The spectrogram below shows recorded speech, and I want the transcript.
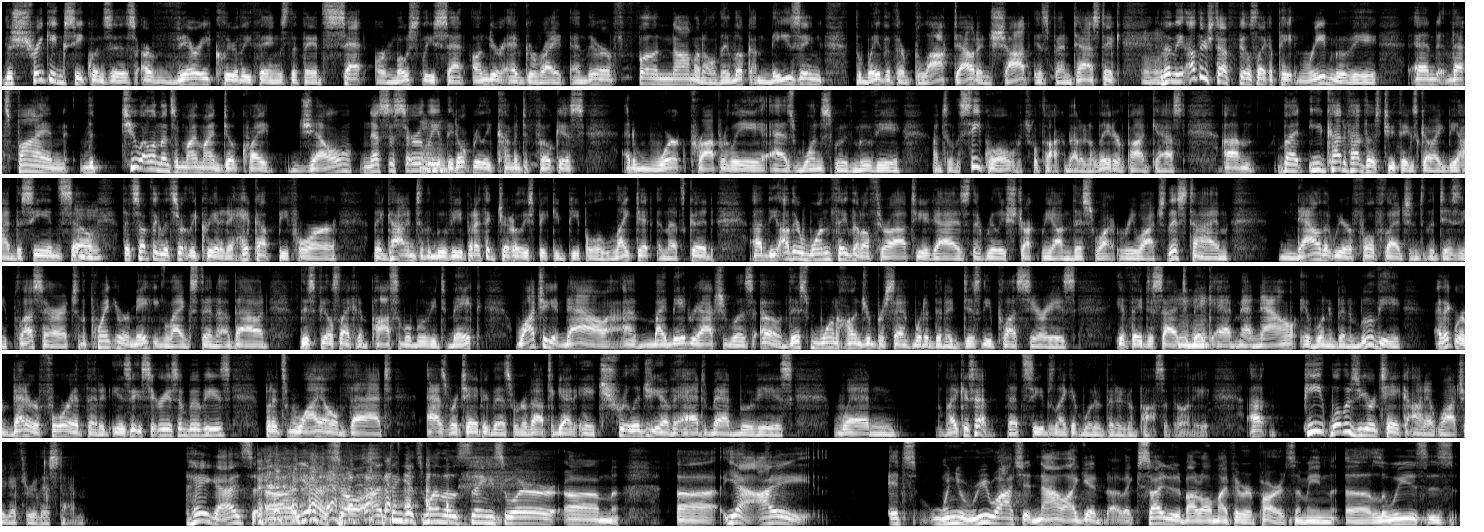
the shrinking sequences are very clearly things that they had set or mostly set under Edgar Wright, and they're phenomenal. They look amazing. The way that they're blocked out and shot is fantastic. Mm. And then the other stuff feels like a Peyton Reed movie, and that's fine. The two elements in my mind don't quite gel necessarily. Mm-hmm. They don't really come into focus and work properly as one smooth movie until the sequel, which we'll talk about in a later podcast. Um, but you kind of have those two things going behind the scenes. So mm-hmm. that's something that certainly created a hiccup before they got into the movie. But I think generally speaking, people liked it, and that's good. Uh, the other one thing that I'll throw out to you guys that really struck me on this rewatch this time now that we are full fledged into the Disney Plus era, to the point you were making, Langston, about this feels like an impossible movie to make. Watching it now, uh, my main reaction was, oh, this 100% would have been a Disney Plus series if they decided mm-hmm. to make Ant Man now. It wouldn't have been a movie. I think we're better for it that it is a series of movies, but it's wild that as we're taping this, we're about to get a trilogy of Ant Man movies when like I said, that seems like it would have been an impossibility. Uh, Pete, what was your take on it watching it through this time? Hey guys, uh, yeah. So I think it's one of those things where, um, uh, yeah, I. It's when you rewatch it now, I get excited about all my favorite parts. I mean, uh, Louise is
